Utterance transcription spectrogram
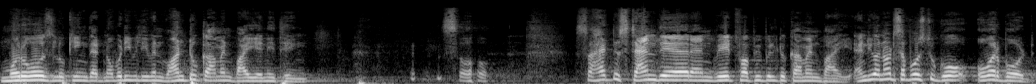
morose looking that nobody will even want to come and buy anything. so, so I had to stand there and wait for people to come and buy. And you are not supposed to go overboard.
